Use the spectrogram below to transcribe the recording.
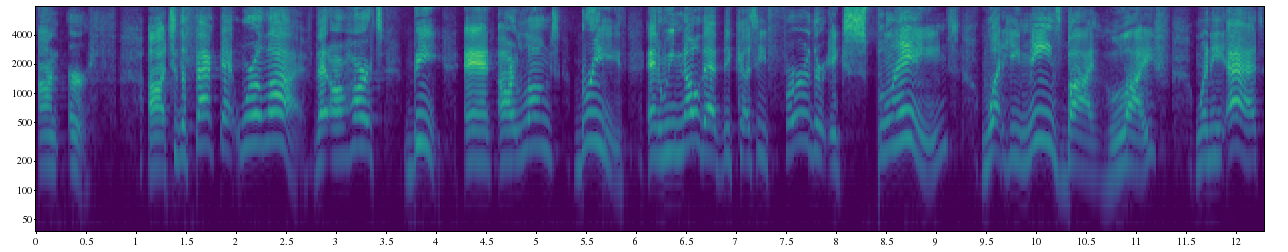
on earth. Uh, to the fact that we're alive, that our hearts beat and our lungs breathe. And we know that because he further explains what he means by life when he adds,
